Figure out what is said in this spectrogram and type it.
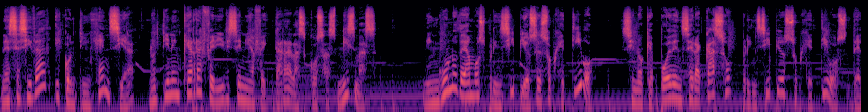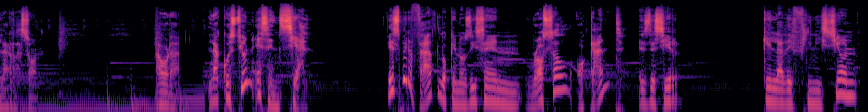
Necesidad y contingencia no tienen que referirse ni afectar a las cosas mismas. Ninguno de ambos principios es objetivo, sino que pueden ser acaso principios subjetivos de la razón. Ahora, la cuestión esencial. ¿Es verdad lo que nos dicen Russell o Kant? Es decir, que la definición,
